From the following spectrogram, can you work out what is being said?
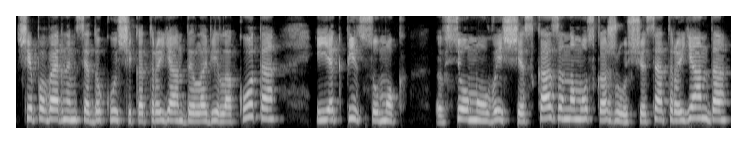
Ще повернемося до кущика троянди лавіла кота, і як підсумок всьому вище сказаному скажу, що ця троянда,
